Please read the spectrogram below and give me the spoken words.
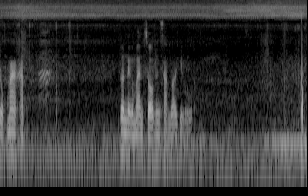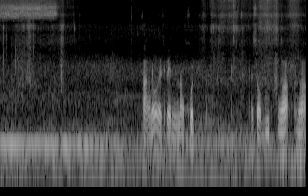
ดกมากครับ ต้นหนึ่งประมาณสองถึงสามร้อยกิโลฝั่งโน้นก็จะเป็นมังคุด ผสมเงาะเงาะ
